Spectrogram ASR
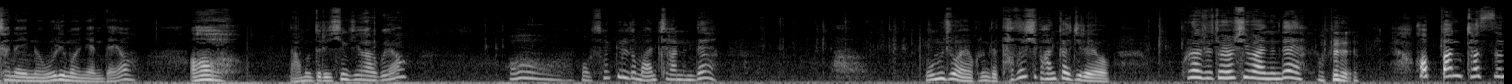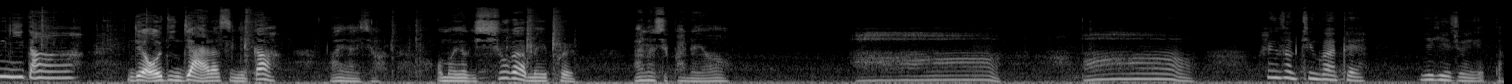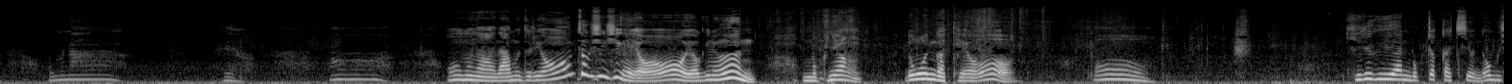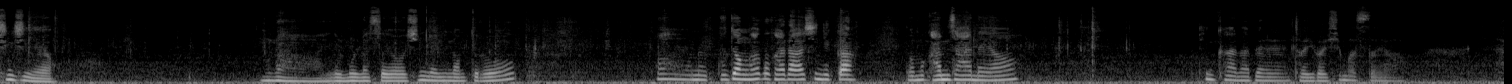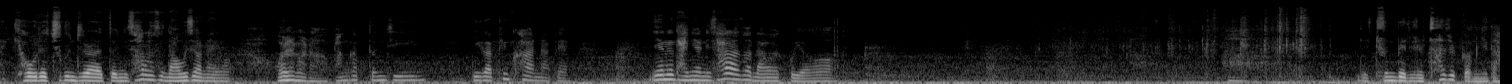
옥천에 있는 우리머니인데요. 어, 나무들이 싱싱하고요. 어, 뭐 손길도 많지 않은데 너무 좋아요. 그런데 5시 반까지래요. 그래가지고 저 열심히 왔는데 오늘 헛방 쳤습니다. 이제 어디인지 알았으니까 와야죠. 어머 여기 sugar maple 만 원씩 파네요. 아, 아, 행성 친구한테 얘기해줘야겠다. 어머나, 그래요. 아, 어머나, 나무들이 엄청 싱싱해요. 여기는, 어머, 그냥 농원 같아요. 어, 기르기 위한 목적같이 너무 싱싱해요. 어머나, 이걸 몰랐어요. 10년이 넘도록. 아, 오늘 구경하고 가라 하시니까 너무 감사하네요. 핑크 아나벨 저 이걸 심었어요. 겨울에 죽은 줄 알았더니 살아서 나오잖아요. 얼마나 반갑던지. 네가 핑크 아나벨. 얘는 당연히 살아서 나왔고요. 아, 이제 준베리를 찾을 겁니다.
